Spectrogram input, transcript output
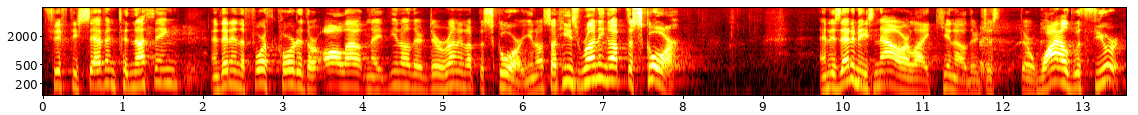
57 to nothing, and then in the fourth quarter they're all out and they, you know, they're, they're running up the score. You know? So he's running up the score. And his enemies now are like, you know, they're just, they're wild with fury.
